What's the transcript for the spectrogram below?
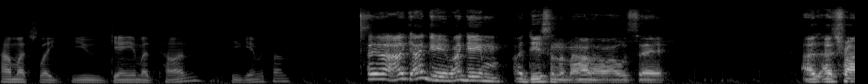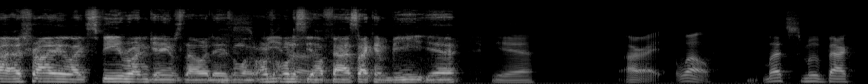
how much like you game a ton. Do you game a ton? Yeah, I, I game I game a decent amount. I, would say. I, I try I try like speed run games nowadays. I'm like I want to see how fast I can beat. Yeah. Yeah. All right. Well, let's move back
